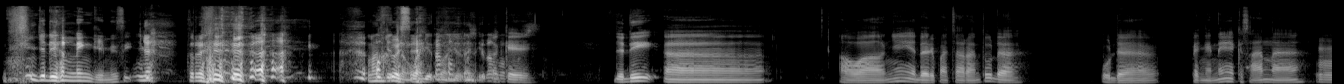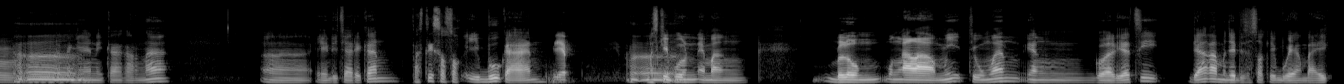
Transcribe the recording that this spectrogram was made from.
jadi hening gini sih terus Lanjut dong, ya? lanjut, lanjut, lanjut. Oke. fokus. Jadi eh awalnya ya dari pacaran tuh udah udah pengennya ke sana, Hmm. udah Heeh. pengennya nikah karena eh yang dicari kan pasti sosok ibu kan. Yep. Meskipun emang belum mengalami, cuman yang gua lihat sih dia akan menjadi sosok ibu yang baik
